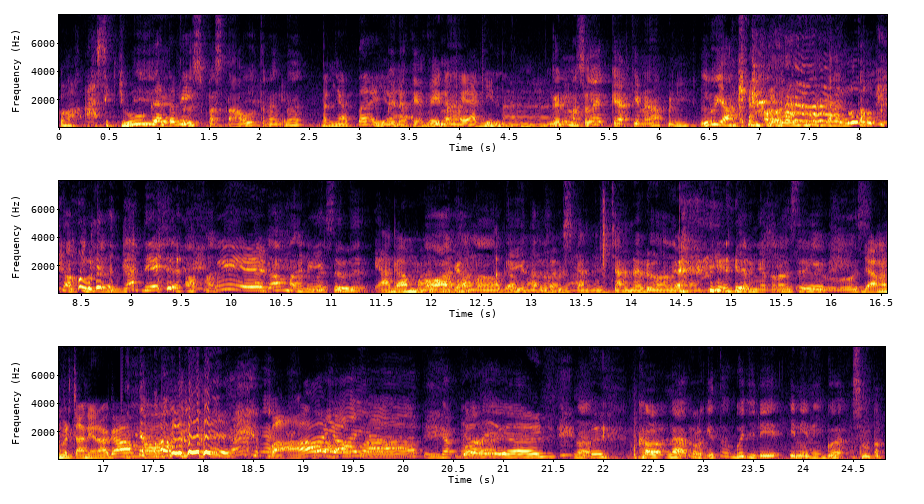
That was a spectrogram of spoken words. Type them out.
Wah, asik juga Iya, tapi terus pas tahu ternyata ternyata ya beda keyakinan. beda keyakinan. gitu. Enggak nih masalahnya keyakinan apa nih? Lu yakin kalau lu ganteng tapi dia enggak? Dia Apa? iya, Agama nih maksudnya. Ya, agama. Oh agama, oke kita luruskan bercanda doang tadi biar nggak terlalu serius. Jangan bercandain agama. Bahaya, Pak. Tidak boleh. Jangan. Nah, kalau nah kalau gitu gue jadi ini nih, gue sempet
